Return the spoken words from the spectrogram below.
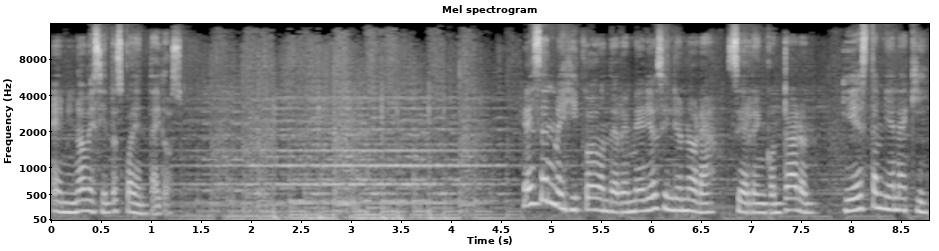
en 1942. Es en México donde Remedios y Leonora se reencontraron, y es también aquí,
